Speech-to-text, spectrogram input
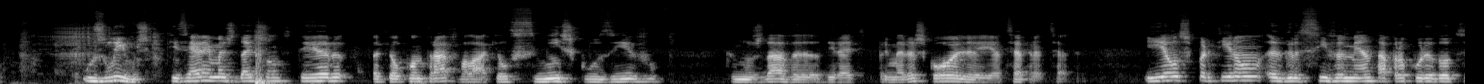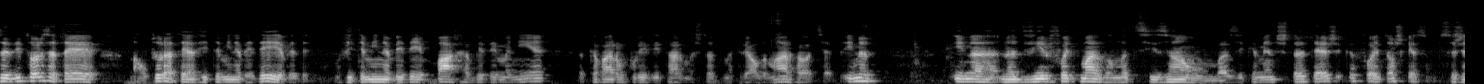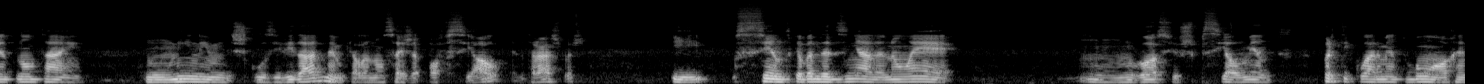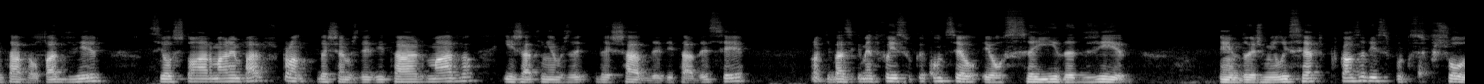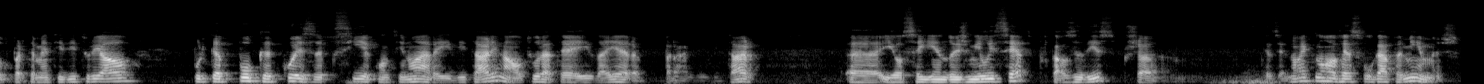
os livros que quiserem, mas deixam de ter aquele contrato, vá lá, aquele semi-exclusivo que nos dava direito de primeira escolha e etc, etc. E eles partiram agressivamente à procura de outros editores, até na altura até a Vitamina BD, a BD, Vitamina BD barra BD Mania, acabaram por editar bastante material da Marvel, etc. E na, e na, na Devir foi tomada uma decisão basicamente estratégica, foi, então esqueçam, se a gente não tem um mínimo de exclusividade, mesmo que ela não seja oficial, entre aspas, e sendo que a banda desenhada não é um negócio especialmente, particularmente bom ou rentável para advir, se eles estão a armar em paros, pronto, deixamos de editar Marvel e já tínhamos de, deixado de editar DC. Pronto, e basicamente foi isso que aconteceu. Eu saí de Advir em 2007 por causa disso, porque se fechou o departamento editorial porque a pouca coisa que se ia continuar a editar, e na altura até a ideia era parar de editar, uh, e eu saí em 2007 por causa disso, já, quer dizer, não é que não houvesse lugar para mim, mas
